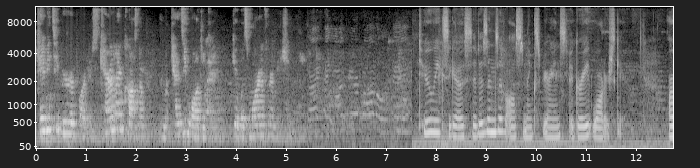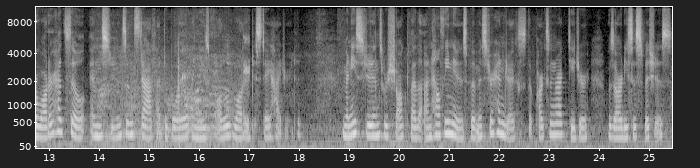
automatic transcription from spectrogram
KBTV reporters Caroline Krosno and Mackenzie Waldron give us more information. Two weeks ago, citizens of Austin experienced a great water scare. Our water had silt, and the students and staff had to boil and use bottled water to stay hydrated. Many students were shocked by the unhealthy news, but Mr. Hendricks, the Parks and Rec teacher, was already suspicious.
